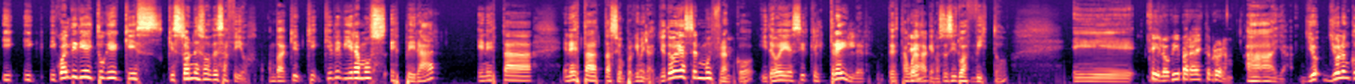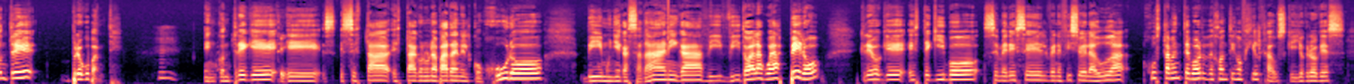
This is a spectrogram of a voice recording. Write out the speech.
y, y, y cuál dirías tú que, que, es, que son esos desafíos? Onda, ¿qué, qué, qué debiéramos esperar en esta, en esta adaptación? Porque mira, yo te voy a ser muy franco y te voy a decir que el trailer de esta sí. weá, que no sé si tú has visto. Eh, sí, lo vi para este programa. Ah, ya. Yo, yo lo encontré preocupante. Mm. Encontré que sí. eh, se está, está con una pata en el conjuro, vi muñecas satánicas, vi, vi todas las weas, pero creo que este equipo se merece el beneficio de la duda justamente por The Haunting of Hill House, que yo creo que es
